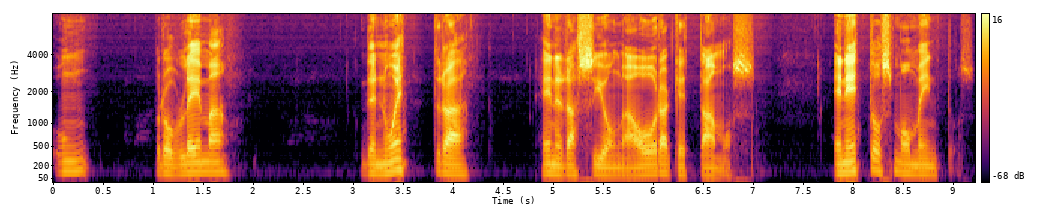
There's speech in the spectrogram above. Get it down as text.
Un problema de nuestra generación ahora que estamos en estos momentos.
